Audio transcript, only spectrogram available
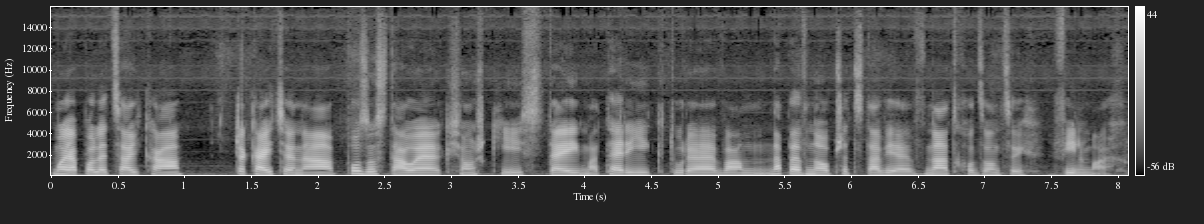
moja polecajka. Czekajcie na pozostałe książki z tej materii, które Wam na pewno przedstawię w nadchodzących filmach.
